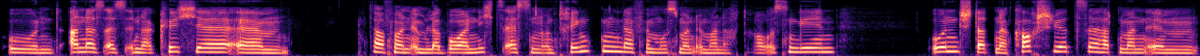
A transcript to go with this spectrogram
Und anders als in der Küche ähm, darf man im Labor nichts essen und trinken, dafür muss man immer nach draußen gehen. Und statt einer Kochschürze hat man im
